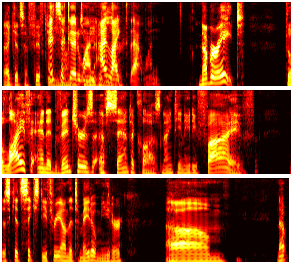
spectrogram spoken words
That gets a 50. It's a on good one. I liked that one. Number eight, The Life and Adventures of Santa Claus, 1985. This gets 63 on the tomato meter. Um, nope,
